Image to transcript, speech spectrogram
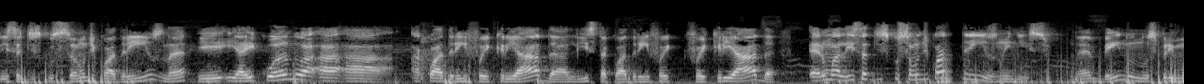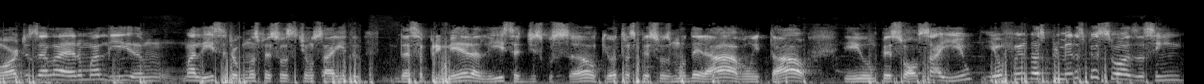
lista de discussão de quadrinhos, né? E, e aí, quando a, a, a quadrinho foi criada, a lista quadrinho foi, foi criada, era uma lista de discussão de quadrinhos no início, né? Bem no- nos primórdios, ela era uma, li, uma lista de algumas pessoas que tinham saído dessa primeira lista de discussão que outras pessoas moderavam e tal, e um pessoal saiu, e eu fui uma das primeiras pessoas, assim,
